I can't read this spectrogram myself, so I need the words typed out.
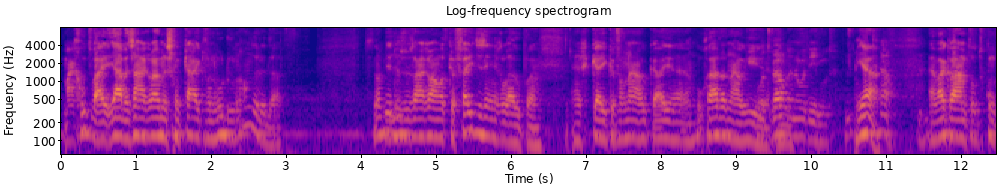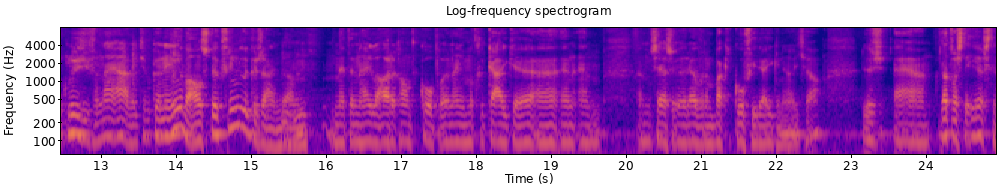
maar goed, wij, ja, we zijn gewoon eens gaan kijken van hoe doen anderen dat. Snap je? Dus we zijn gewoon wat cafeetjes ingelopen. En gekeken van nou oké, eh, hoe gaat dat nou hier? Hoe het wel en hoe het niet moet. Ja. Ja. En wij kwamen tot de conclusie van, nou ja, weet je, we kunnen in ieder geval een stuk vriendelijker zijn dan Mhm. met een hele arrogante kop naar iemand gaan kijken eh, en, en um, 6 euro over een bakje koffie rekenen, weet je wel. Dus eh, dat was de eerste.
